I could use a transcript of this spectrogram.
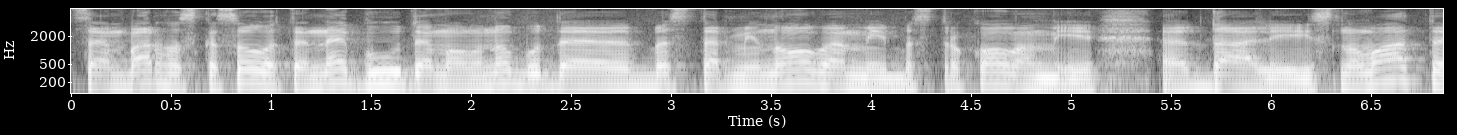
це ембарго скасовувати не будемо. Воно буде безтерміновим і безстроковим і е, далі існувати.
